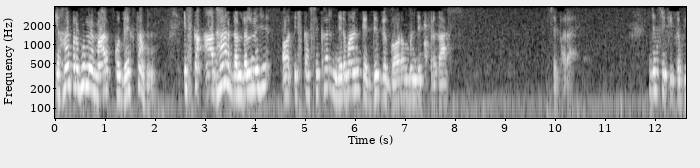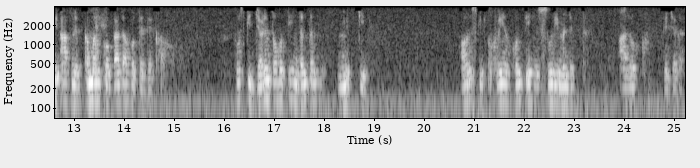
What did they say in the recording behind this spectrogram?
कि हाँ प्रभु, मैं मार्ग को देखता हूँ। इसका आधार दलदल में है और इसका शिखर निर्वाण के दिव्य गौरव मंडित प्रकाश से भरा है। जैसे कि कभी आपने कमल को पैदा होते देखा हो तो उसकी जड़ें तो होती हैं दलदल मिट्टी और उसकी पखड़ियाँ खुलती हैं सूर्य मंडित आलोक के जगत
